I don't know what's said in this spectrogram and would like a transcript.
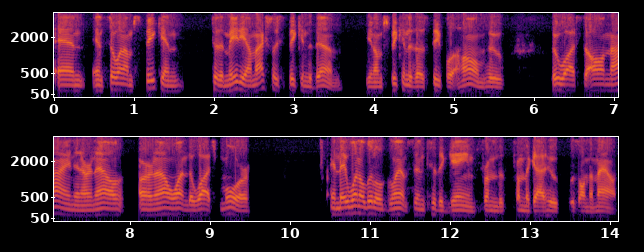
and and so when I'm speaking to the media, I'm actually speaking to them. You know, I'm speaking to those people at home who who watched all nine and are now are now wanting to watch more, and they want a little glimpse into the game from the from the guy who was on the mound,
